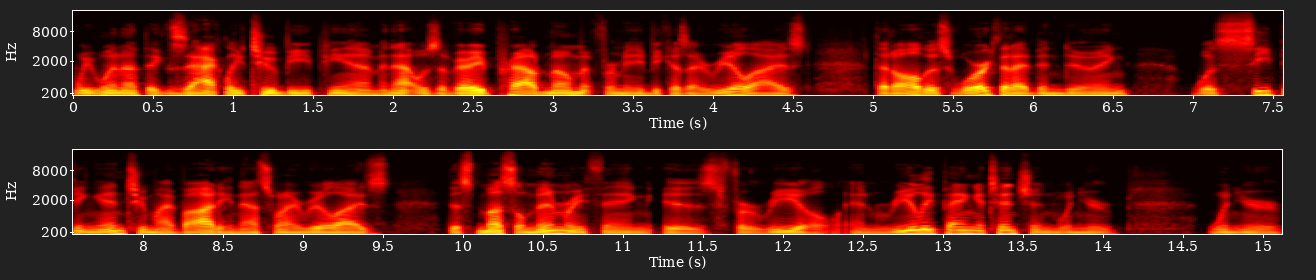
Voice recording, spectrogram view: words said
we went up exactly 2 BPM. And that was a very proud moment for me because I realized that all this work that I'd been doing was seeping into my body. And that's when I realized this muscle memory thing is for real and really paying attention when you're when you're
